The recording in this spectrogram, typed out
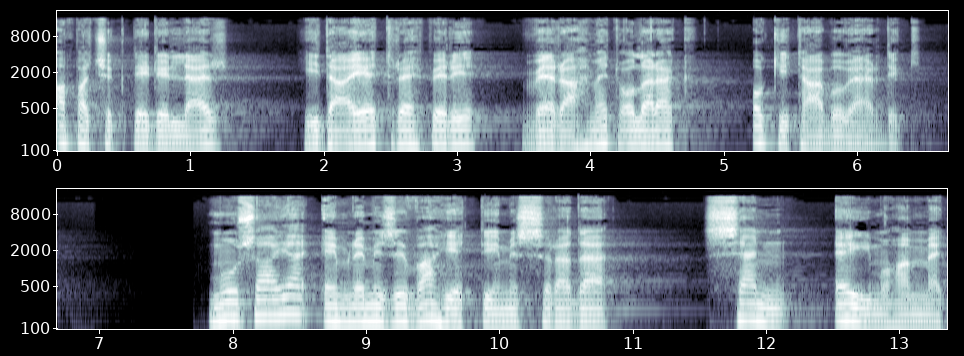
apaçık deliller, hidayet rehberi ve rahmet olarak o kitabı verdik. Musa'ya emremizi vahyettiğimiz sırada, sen ey Muhammed,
